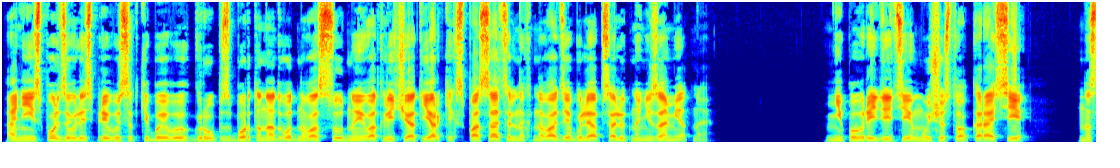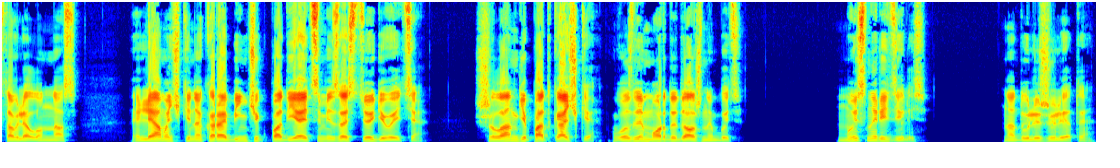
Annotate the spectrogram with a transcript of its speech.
Они использовались при высадке боевых групп с борта надводного судна и, в отличие от ярких спасательных, на воде были абсолютно незаметны. «Не повредите имущество, караси!» — наставлял он нас. «Лямочки на карабинчик под яйцами застегивайте. Шланги подкачки возле морды должны быть». Мы снарядились. Надули жилеты.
